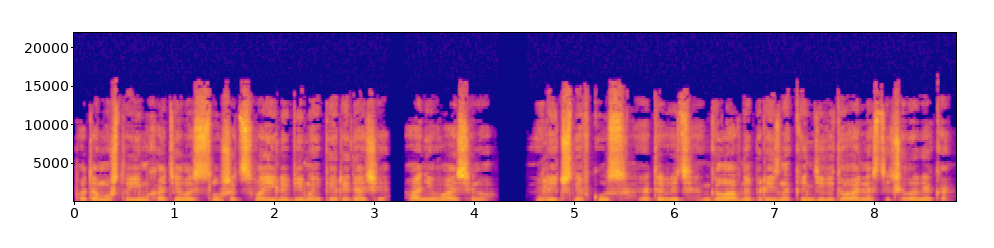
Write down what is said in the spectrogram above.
потому что им хотелось слушать свои любимые передачи, а не Васину. Личный вкус – это ведь главный признак индивидуальности человека.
